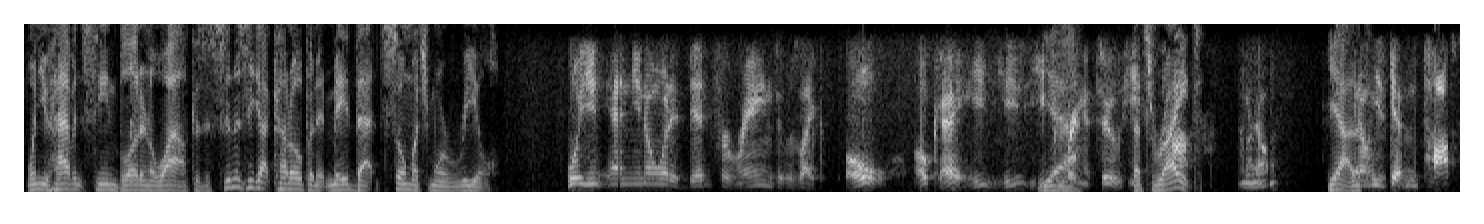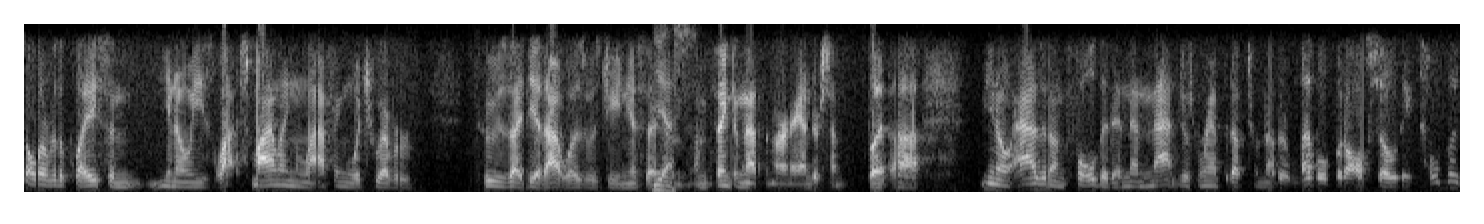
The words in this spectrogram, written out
when you haven't seen blood in a while. Because as soon as he got cut open, it made that so much more real. Well, you, and you know what it did for Reigns? It was like, oh, okay, he he, he Yeah. can bring it too. He's That's right. You know, Yeah, you know, he's getting tossed all over the place, and you know, he's la- smiling and laughing. Which whoever whose idea that was was genius. I- Yes. I'm, I'm thinking that's an Arn Anderson, but. uh you know, as it unfolded, and then that just ramped it up to another level. But also, they told the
